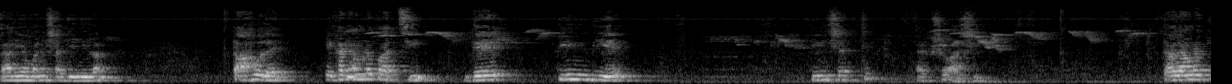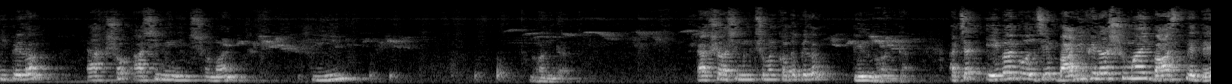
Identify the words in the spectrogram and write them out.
স্থানীয় মানে সাজিয়ে নিলাম। তাহলে এখানে আমরা পাচ্ছি যে তিন দিয়ে তিন সাতটি একশো আশি। তাহলে আমরা কি পেলাম? একশো আশি মিনিট সমান তিন ঘণ্টা। একশো আশি মিনিট সমান কত পেলাম? তিন ঘণ্টা। আচ্ছা এবার বলছে বাড়ি ফেরার সময় বাস পেতে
